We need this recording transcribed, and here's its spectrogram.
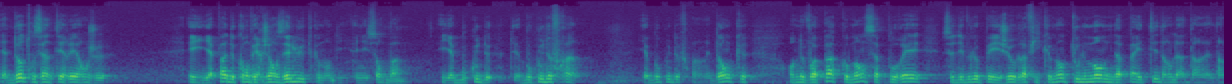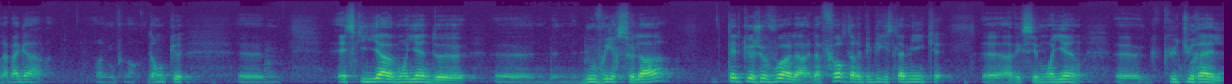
y a d'autres intérêts en jeu. Et il n'y a pas de convergence des luttes, comme on dit. Elles n'y sont pas. il y a beaucoup de, beaucoup de freins. Il y a beaucoup de freins. Et donc, on ne voit pas comment ça pourrait se développer. géographiquement, tout le monde n'a pas été dans la, dans, la bagarre. Donc, euh, est-ce qu'il y a moyen euh, d'ouvrir cela Tel que je vois la, force de la République islamique euh, avec ses moyens culturels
